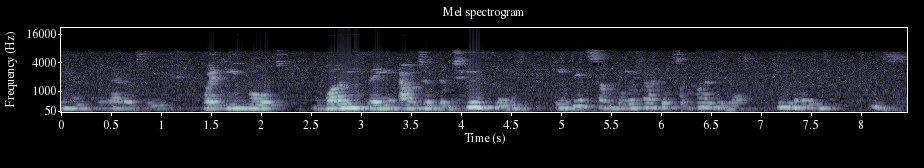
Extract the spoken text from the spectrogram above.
humanity, where he brought one thing out of the two things, he did something which I think surprises us. He made peace.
